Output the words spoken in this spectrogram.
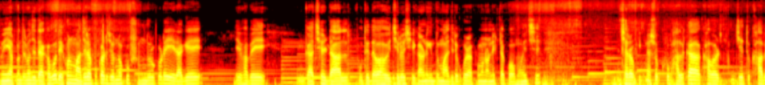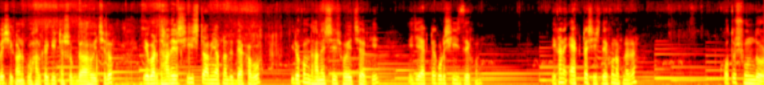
আমি আপনাদের মাঝে দেখাবো, দেখুন মাজরা পোকার জন্য খুব সুন্দর করে এর আগে এভাবে গাছের ডাল পুঁতে দেওয়া হয়েছিল সেই কারণে কিন্তু মাজরা পোকার আক্রমণ অনেকটা কম হয়েছে। এছাড়াও কীটনাশক খুব হালকা খাবার যেহেতু খাবে, সে কারণে খুব হালকা কীটনাশক দেওয়া হয়েছিল। এবার ধানের শীষটা আমি আপনাদের দেখাবো, কীরকম ধানের শীষ হয়েছে আর কি। এই যে একটা করে শীষ দেখুন। এখানে একটা শীষ, দেখুন আপনারা। কত সুন্দর।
